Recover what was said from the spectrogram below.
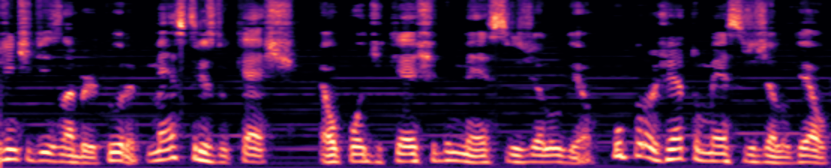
A gente diz na abertura, Mestres do Cash é o podcast do Mestres de Aluguel. O projeto Mestres de Aluguel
